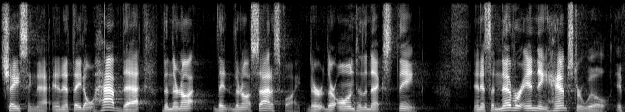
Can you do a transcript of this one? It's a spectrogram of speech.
chasing that. And if they don't have that, then they're not, they, they're not satisfied. They're, they're on to the next thing. And it's a never ending hamster wheel, if,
